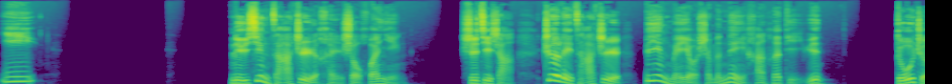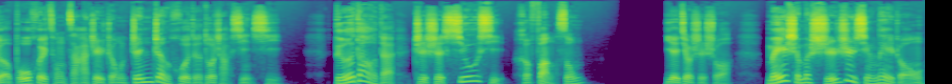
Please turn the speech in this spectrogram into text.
一、女性杂志很受欢迎。实际上，这类杂志并没有什么内涵和底蕴，读者不会从杂志中真正获得多少信息，得到的只是休息和放松。也就是说，没什么实质性内容，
